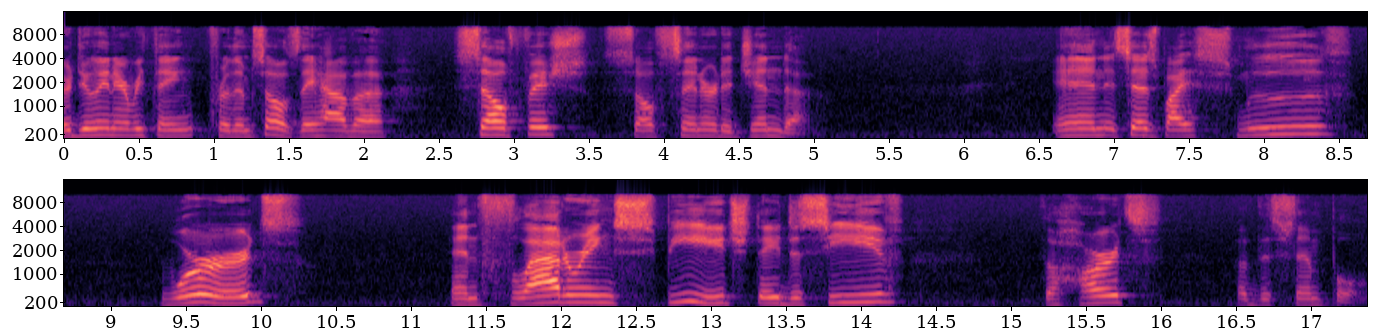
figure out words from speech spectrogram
They're doing everything for themselves. They have a selfish, self centered agenda. And it says, by smooth words and flattering speech, they deceive the hearts of the simple,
